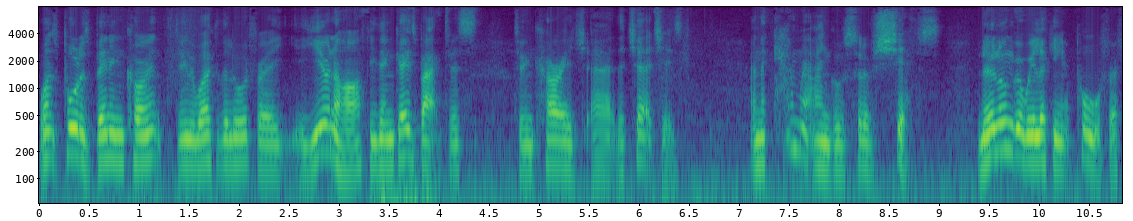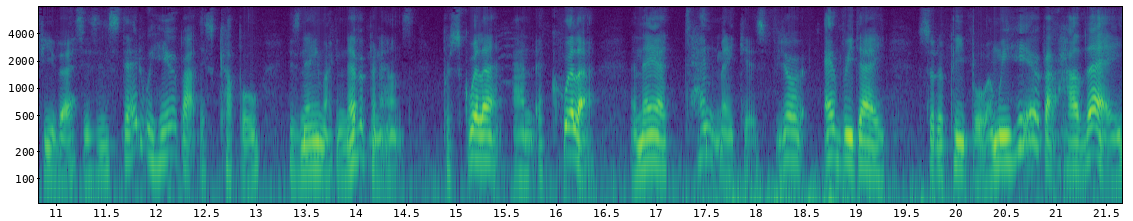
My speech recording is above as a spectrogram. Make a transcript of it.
Once Paul has been in Corinth doing the work of the Lord for a, a year and a half, he then goes back to us to encourage uh, the churches. And the camera angle sort of shifts. No longer are we looking at Paul for a few verses. Instead, we hear about this couple, whose name I can never pronounce, Priscilla and Aquila, and they are tent makers, everyday sort of people. And we hear about how they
